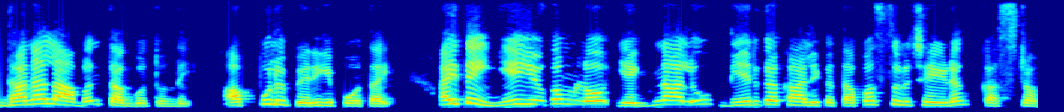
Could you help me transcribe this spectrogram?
ధనలాభం తగ్గుతుంది అప్పులు పెరిగిపోతాయి. అయితే ఈ యుగంలో యజ్ఞాలు దీర్ఘకాలిక తపస్సులు చేయడం కష్టం?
